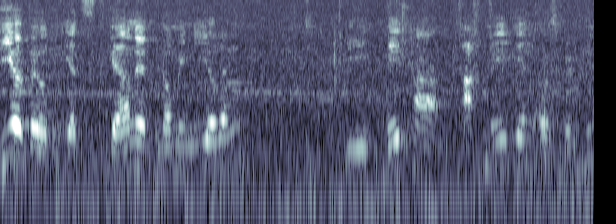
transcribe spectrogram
Wir würden jetzt gerne nominieren die WK Fachmedien aus München,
